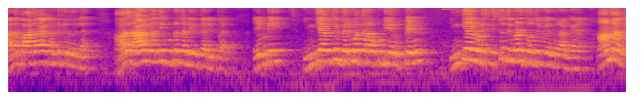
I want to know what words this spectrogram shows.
அதை பாஜக கண்டுக்கிறது இல்லை அதை ராகுல் காந்தி குற்றச்சாட்டி இருக்காரு இப்ப. எப்படி? இந்தியாவுக்கு பெருமை தரக்கூடிய ஒரு பெண் இந்தியாவோட சிஸ்டத்துக்கு மேலே தோற்று போயிருக்கிறாங்க. ஆமாங்க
